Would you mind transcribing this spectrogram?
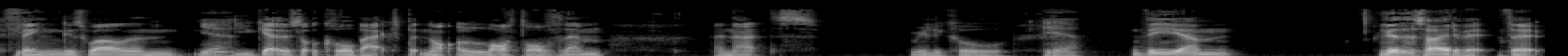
thing as well. And Yeah. you get those sort of callbacks, but not a lot of them. And that's really cool Yeah. the um the other side of it that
